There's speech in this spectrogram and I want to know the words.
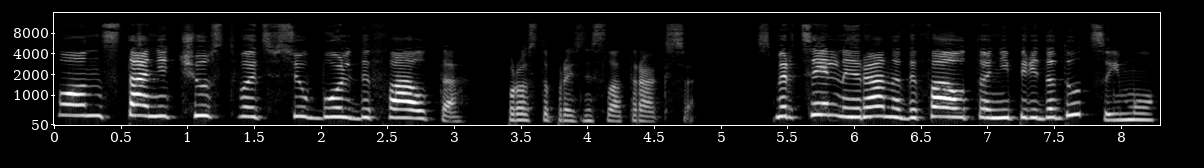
«Он станет чувствовать всю боль дефаута», — просто произнесла Тракса. «Смертельные раны дефаута не передадутся ему,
